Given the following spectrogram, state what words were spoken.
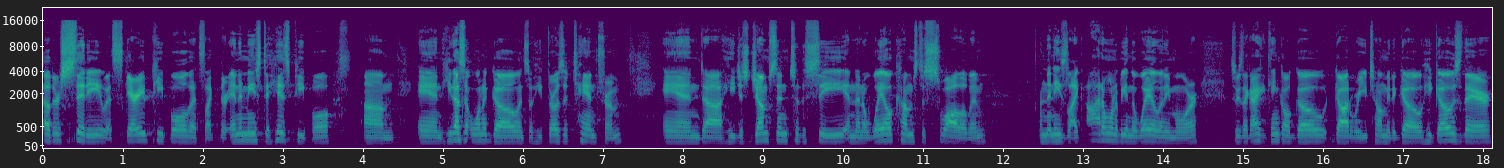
other city with scary people that's like they're enemies to his people. Um, and he doesn't want to go, and so he throws a tantrum and uh, he just jumps into the sea, and then a whale comes to swallow him. And then he's like, oh, I don't want to be in the whale anymore. So he's like, I think I'll go, God, where you tell me to go. He goes there,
